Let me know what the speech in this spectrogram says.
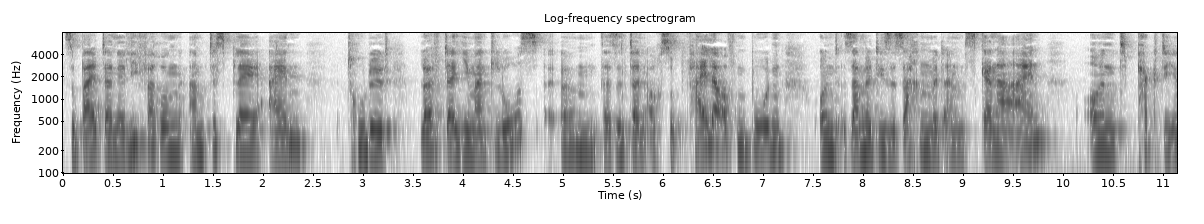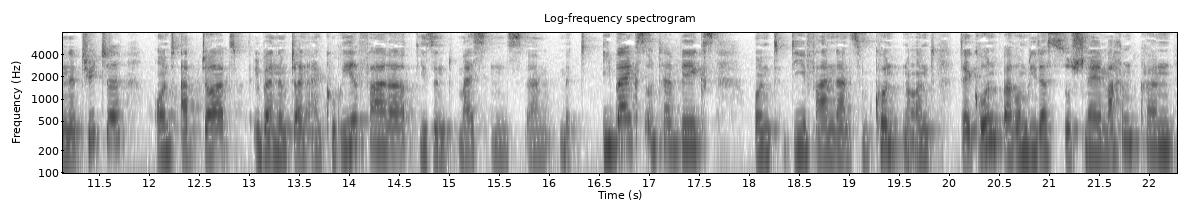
sobald da eine Lieferung am Display eintrudelt, läuft da jemand los. Ähm, da sind dann auch so Pfeile auf dem Boden und sammelt diese Sachen mit einem Scanner ein und packt die in eine Tüte und ab dort übernimmt dann ein Kurierfahrer. Die sind meistens ähm, mit E-Bikes unterwegs und die fahren dann zum Kunden. Und der Grund, warum die das so schnell machen können,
